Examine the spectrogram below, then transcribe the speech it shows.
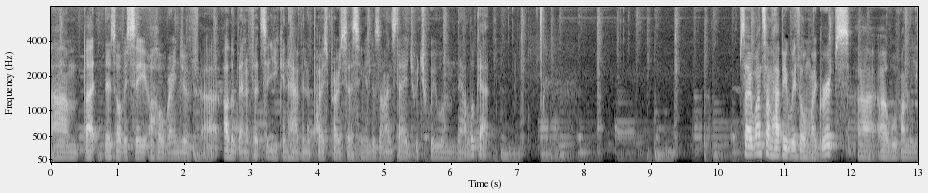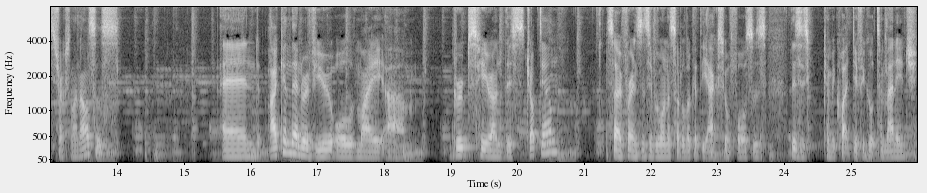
um, but there's obviously a whole range of uh, other benefits that you can have in the post-processing and design stage, which we will now look at. So once I'm happy with all my groups, uh, I will run the structural analysis, and I can then review all of my um, groups here on this drop-down. So for instance, if we want to sort of look at the axial forces, this is, can be quite difficult to manage.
